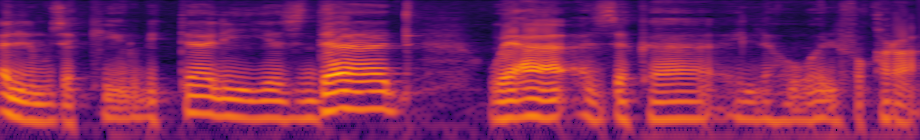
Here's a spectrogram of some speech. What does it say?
المزكين وبالتالي يزداد وعاء الزكاة اللي هو الفقراء.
